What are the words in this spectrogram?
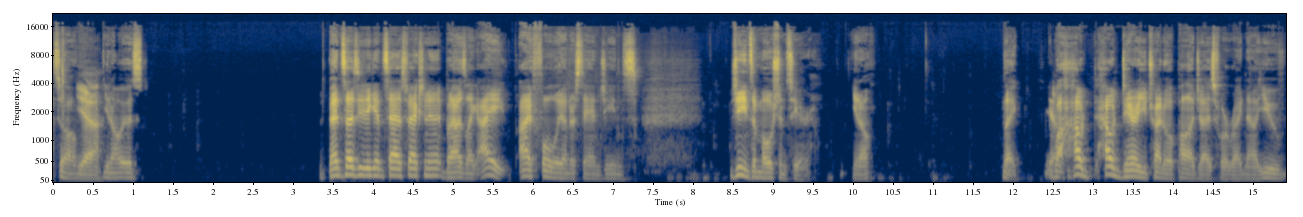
So yeah, you know, it was Ben says he didn't get satisfaction in it, but I was like, I I fully understand Jean's Jean's emotions here. You know, like, yeah. well, how how dare you try to apologize for it right now? You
